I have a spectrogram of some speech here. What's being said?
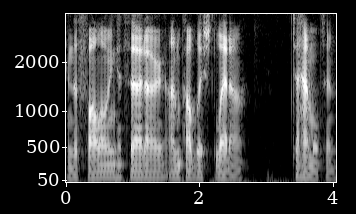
in the following hitherto unpublished letter to Hamilton.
